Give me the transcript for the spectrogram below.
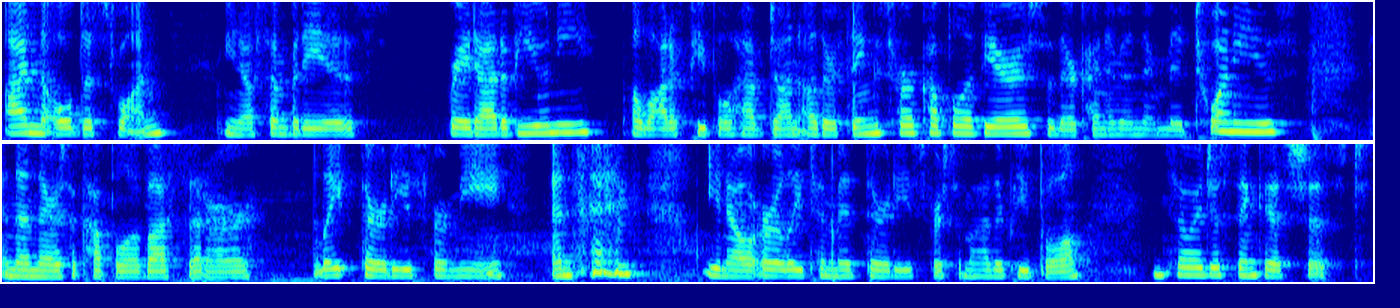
I'm the oldest one. You know, somebody is right out of uni. A lot of people have done other things for a couple of years, so they're kind of in their mid 20s. And then there's a couple of us that are late 30s for me, and then, you know, early to mid 30s for some other people. And so I just think it's just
